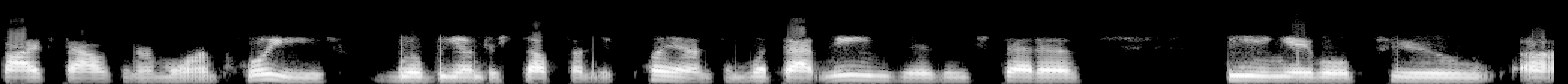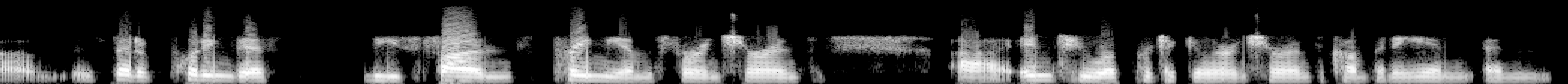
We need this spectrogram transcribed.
5,000 or more employees will be under self-funded plans. And what that means is instead of being able to, um, instead of putting this these funds, premiums for insurance, uh, into a particular insurance company and, and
